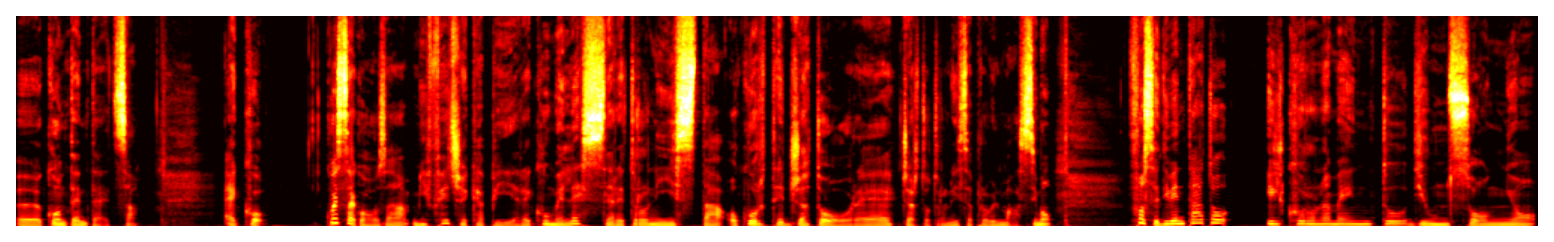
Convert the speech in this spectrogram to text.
eh, contentezza. Ecco, questa cosa mi fece capire come l'essere tronista o corteggiatore, certo tronista è proprio il massimo, fosse diventato il coronamento di un sogno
